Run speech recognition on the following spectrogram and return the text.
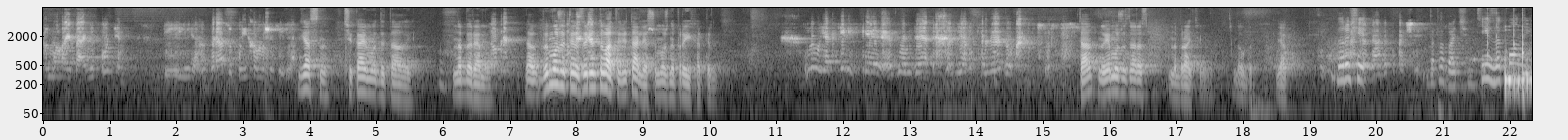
на Майдані потім і зразу поїхав в Межигір'я. Ясно. Чекаємо деталей. Наберемо. Добре. Да, Ви можете зорієнтувати Віталія, що можна приїхати. Ну, як тільки з ним де з'явився зв'язок. Так? Ну я можу зараз набрати його. Добре. Дякую. До речі, Да, до побачення. До побачення. ті закони,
